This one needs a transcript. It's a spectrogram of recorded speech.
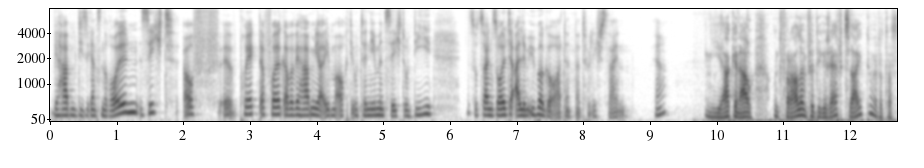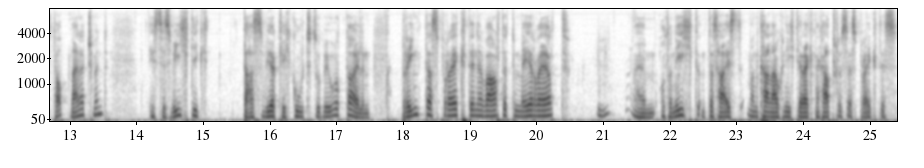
wir haben diese ganzen Rollensicht auf äh, Projekterfolg, aber wir haben ja eben auch die Unternehmenssicht und die sozusagen sollte allem übergeordnet natürlich sein. Ja? Ja, genau. Und vor allem für die Geschäftsleitung oder das Top-Management ist es wichtig, das wirklich gut zu beurteilen. Bringt das Projekt den erwarteten Mehrwert mhm. ähm, oder nicht? Und das heißt, man kann auch nicht direkt nach Abschluss des Projektes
